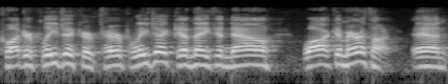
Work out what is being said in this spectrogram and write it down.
quadriplegic or paraplegic, and they can now walk a marathon. And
